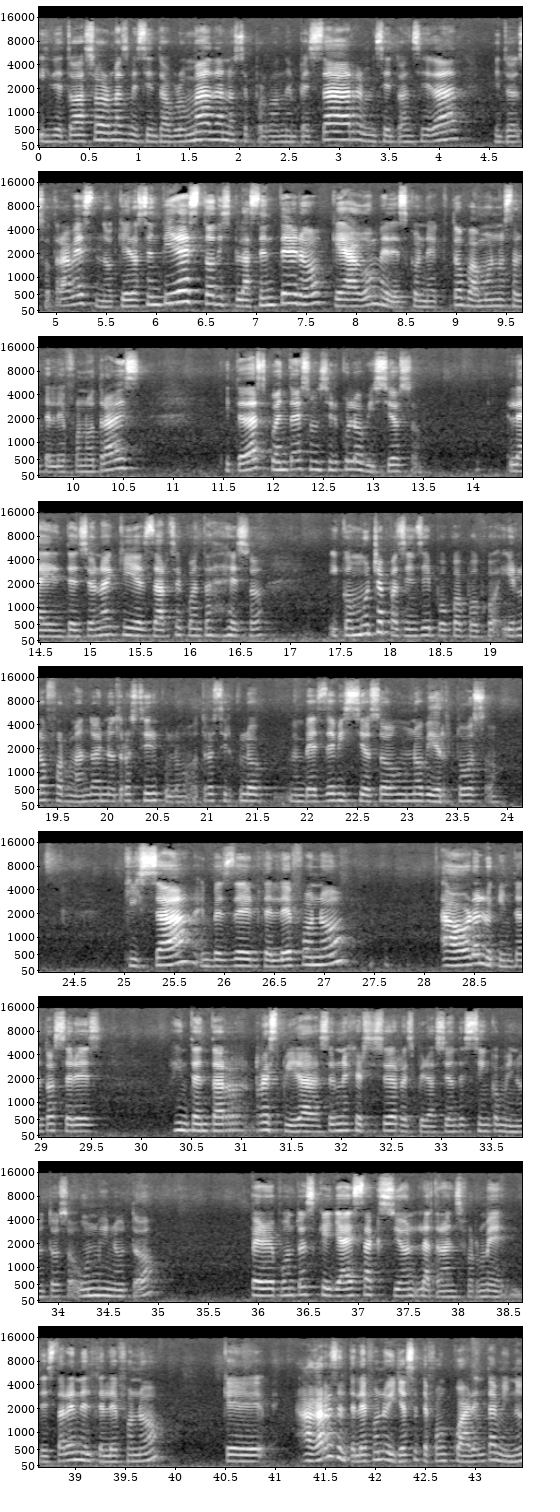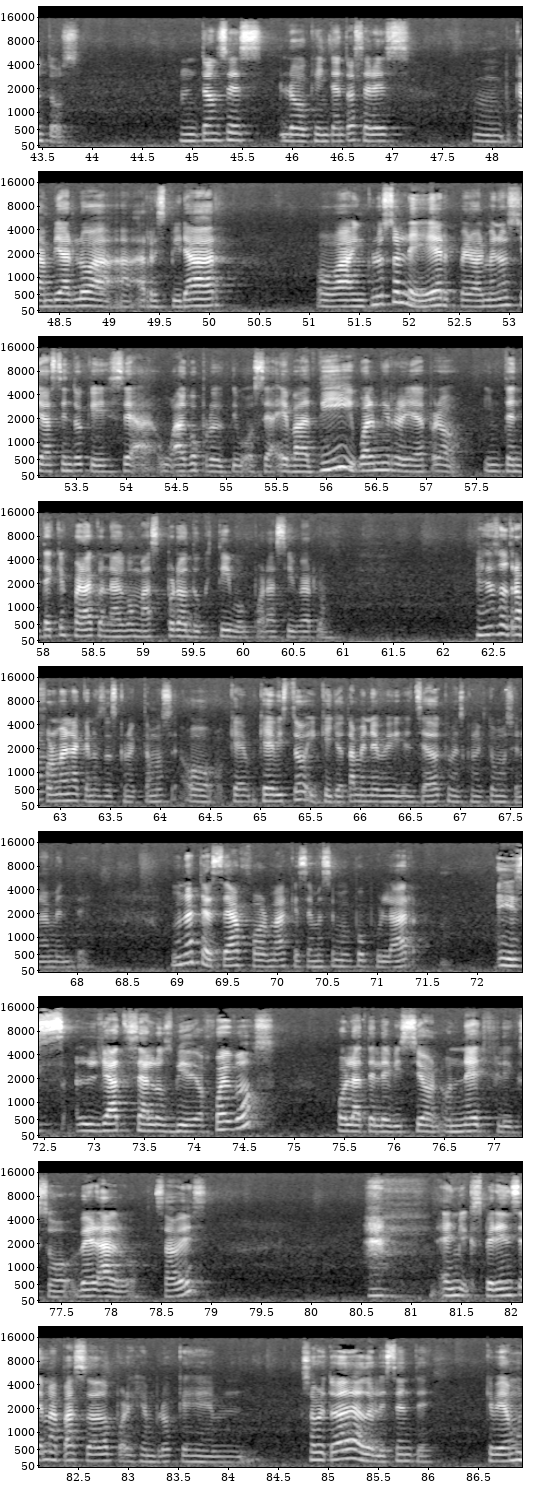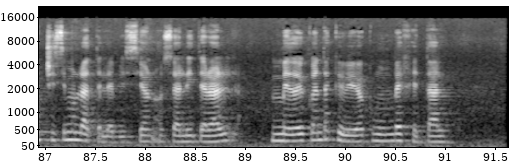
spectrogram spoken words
y de todas formas me siento abrumada, no sé por dónde empezar, me siento ansiedad. Entonces otra vez, no quiero sentir esto, displacentero, ¿qué hago? Me desconecto, vámonos al teléfono otra vez. Y te das cuenta, es un círculo vicioso. La intención aquí es darse cuenta de eso y con mucha paciencia y poco a poco irlo formando en otro círculo, otro círculo en vez de vicioso, uno virtuoso. Quizá en vez del teléfono, ahora lo que intento hacer es intentar respirar, hacer un ejercicio de respiración de 5 minutos o un minuto, pero el punto es que ya esa acción la transformé de estar en el teléfono, que agarras el teléfono y ya se te fueron 40 minutos. Entonces lo que intento hacer es mm, cambiarlo a, a respirar, o a incluso leer, pero al menos ya siento que hice algo productivo, o sea, evadí igual mi realidad, pero intenté que fuera con algo más productivo, por así verlo. Esa es otra forma en la que nos desconectamos o que, que he visto y que yo también he evidenciado que me desconecto emocionalmente. Una tercera forma que se me hace muy popular es ya sea los videojuegos o la televisión o Netflix o ver algo, ¿sabes? En mi experiencia me ha pasado, por ejemplo, que mm, sobre todo de adolescente, que veía muchísimo la televisión, o sea, literal, me doy cuenta que vivía como un vegetal.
